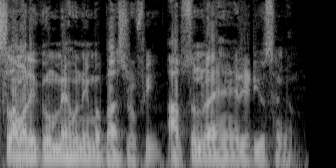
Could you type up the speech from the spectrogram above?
अस्सलाम मैं हूँ नईम अब्बास रूफी। आप सुन रहे हैं radio Sangam.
